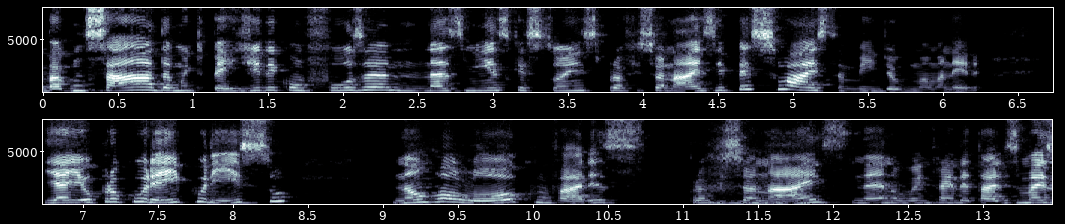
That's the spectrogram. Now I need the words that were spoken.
bagunçada, muito perdida e confusa nas minhas questões profissionais e pessoais também, de alguma maneira. E aí eu procurei por isso não rolou com vários profissionais, né? Não vou entrar em detalhes, mas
